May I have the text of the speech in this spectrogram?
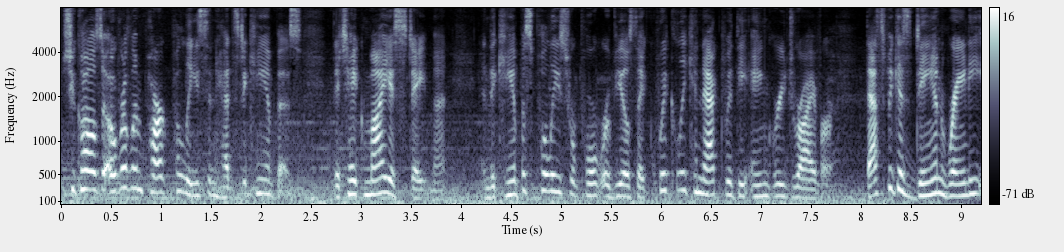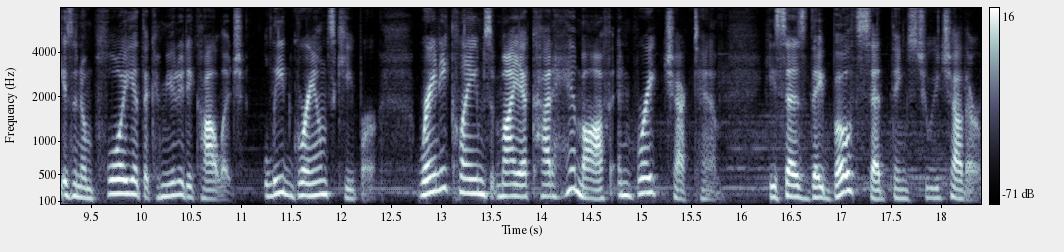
She calls Overland Park Police and heads to campus. They take Maya's statement, and the campus police report reveals they quickly connect with the angry driver. That's because Dan Rainey is an employee at the community college, lead groundskeeper. Rainey claims Maya cut him off and brake checked him. He says they both said things to each other.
